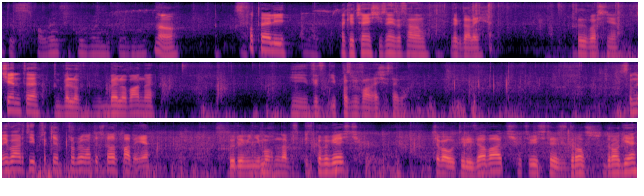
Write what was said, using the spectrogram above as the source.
A to jest z Faurencji, kurwa, innych. No. Z foteli, No. takie części co nie zostaną i tak dalej. To jest właśnie cięte, belo, belowane i, i pozbywane się z tego. Są najbardziej takie problematyczne odpady, nie? Z którymi nie można na wyspisko wywieźć. Trzeba utylizować. Oczywiście to jest droż, drogie.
